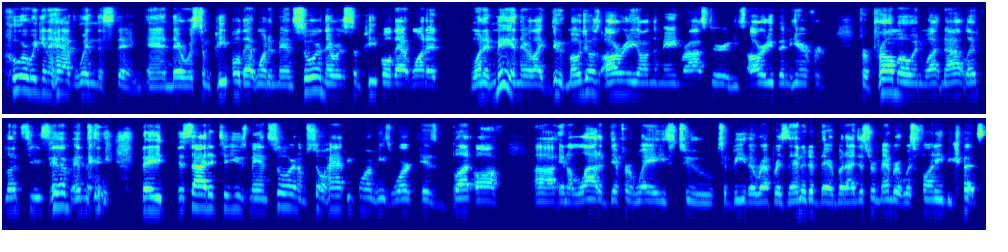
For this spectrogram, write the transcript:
who are we going to have win this thing? And there was some people that wanted Mansoor, and there was some people that wanted wanted me, and they're like, dude, Mojo's already on the main roster. He's already been here for for promo and whatnot. Let let's use him. And they they decided to use Mansoor, and I'm so happy for him. He's worked his butt off. Uh, in a lot of different ways to to be the representative there, but I just remember it was funny because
